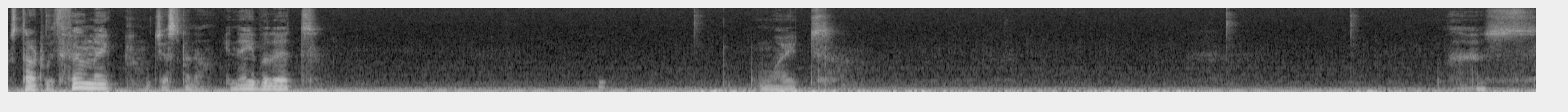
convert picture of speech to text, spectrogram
Start with filmic I'm just gonna enable it. White. This.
